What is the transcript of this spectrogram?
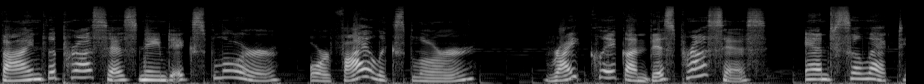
Find the process named Explorer or File Explorer, right-click on this process and select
